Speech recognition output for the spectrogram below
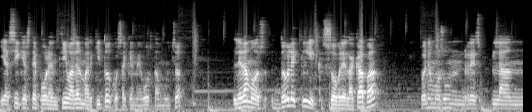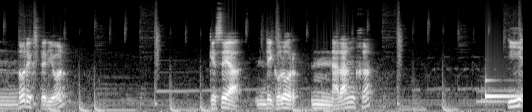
y así que esté por encima del marquito, cosa que me gusta mucho. Le damos doble clic sobre la capa, ponemos un resplandor exterior, que sea de color naranja y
